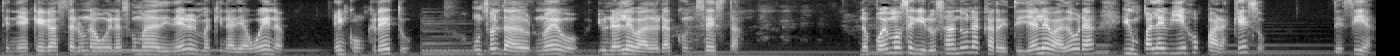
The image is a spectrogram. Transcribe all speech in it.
Tenía que gastar una buena suma de dinero en maquinaria buena, en concreto, un soldador nuevo y una elevadora con cesta. No podemos seguir usando una carretilla elevadora y un palé viejo para queso, decía.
